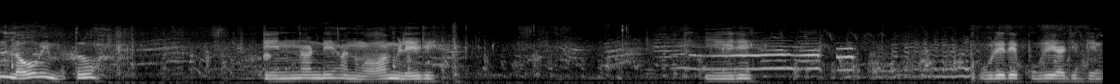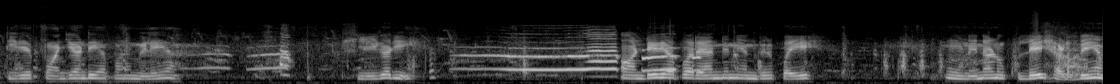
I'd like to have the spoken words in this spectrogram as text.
ਲਓ ਵੀ ਮਿੱਤਰੋ, ਤਿੰਨ ਆਂਡੇ ਸਾਨੂੰ ਆ ਮਿਲੇ ਜੀ। ਇਹ ਜੀ ਪੂਰੇ ਦੇ ਪੂਰੇ ਅੱਜ ਗਿਣਤੀ ਦੇ ਪੰਜ ਆਂਡੇ ਆਪਾਂ ਨੂੰ ਮਿਲੇ ਆ। ਠੀਕ ਆ ਜੀ। ਆਂਡੇ ਦੇ ਆਪਾਂ ਰਹਿਣ ਦਿੰਦੇ ਅੰਦਰ ਪਏ। ਹੁਣ ਇਹਨਾਂ ਨੂੰ ਖੁੱਲੇ ਛੱਡਦੇ ਆ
